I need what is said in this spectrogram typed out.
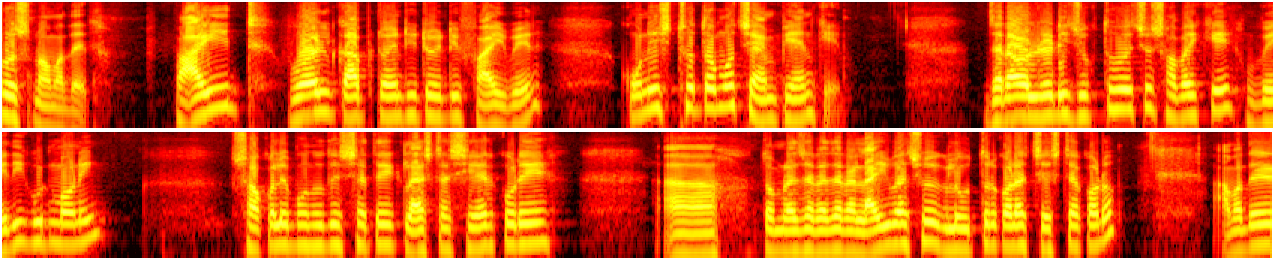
প্রশ্ন আমাদের FIDE world cup twenty twenty ফাইভের কনিষ্ঠতম চ্যাম্পিয়নকে যারা অলরেডি যুক্ত হয়েছে সবাইকে ভেরি গুড মর্নিং সকলে বন্ধুদের সাথে ক্লাসটা শেয়ার করে তোমরা যারা যারা লাইভ আছো এগুলো উত্তর করার চেষ্টা করো। আমাদের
